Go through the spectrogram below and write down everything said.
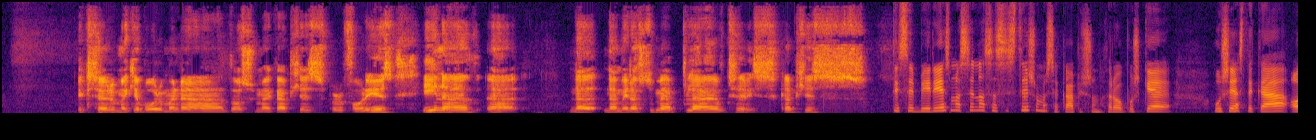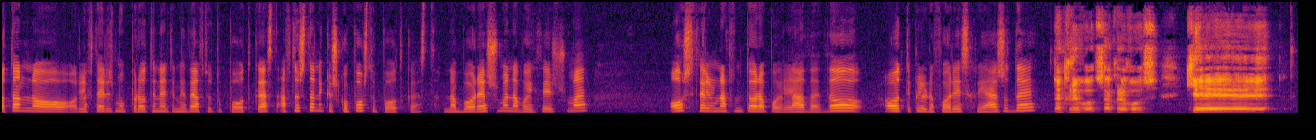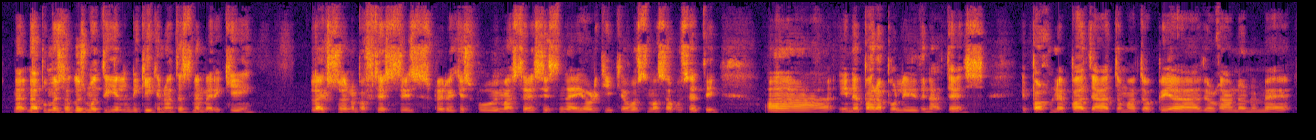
και ξέρουμε και μπορούμε να δώσουμε κάποιες πληροφορίες ή να, α, να, να μοιραστούμε απλά, ξέρεις, κάποιες... τις εμπειρίες μας είναι να σας συστήσουμε σε κάποιους ανθρώπους και ουσιαστικά όταν ο Λευτέρης μου πρότεινε την ιδέα αυτού του podcast, αυτός ήταν και ο σκοπός του podcast. Να μπορέσουμε να βοηθήσουμε όσοι θέλουν να έρθουν τώρα από Ελλάδα εδώ, ό,τι πληροφορίες χρειάζονται. Ακριβώς, ακριβώς. Και να, να πούμε στον κόσμο ότι η ελληνική κοινότητα στην Αμερική, τουλάχιστον από αυτές τις περιοχές που είμαστε εσείς στη Νέα Υόρκη και εγώ στη Μασαχουσέτη, α, είναι πάρα πολύ δυνατές. Υπάρχουν πάντα άτομα τα οποία διοργανώνουν α,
